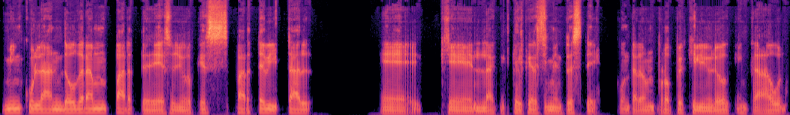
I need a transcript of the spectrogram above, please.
vinculando gran parte de eso. Yo creo que es parte vital que, que, el crecimiento esté, encontrar un propio equilibrio en cada uno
